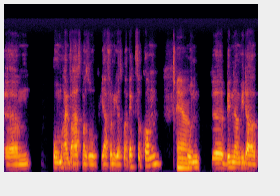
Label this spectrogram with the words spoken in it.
ähm, um einfach erstmal so, ja, für mich erstmal wegzukommen. Ja. Und äh, bin dann wieder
